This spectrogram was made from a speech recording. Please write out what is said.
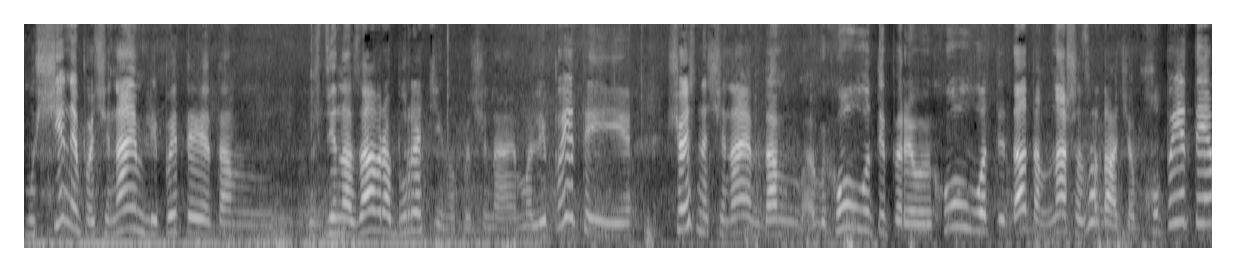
мужчини починаємо ліпити там з динозавра Буратіно починаємо ліпити і щось починаємо там виховувати, перевиховувати. Да? Там наша задача вхопити,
